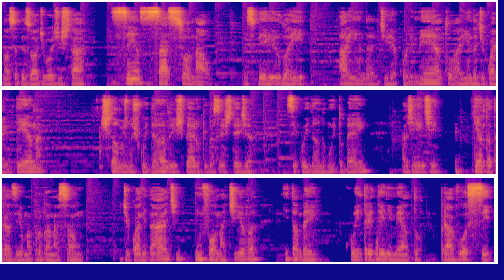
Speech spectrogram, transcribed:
nosso episódio hoje está sensacional. Esse período aí ainda de recolhimento, ainda de quarentena, estamos nos cuidando e espero que você esteja se cuidando muito bem. A gente tenta trazer uma programação de qualidade, informativa e também com entretenimento para você.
